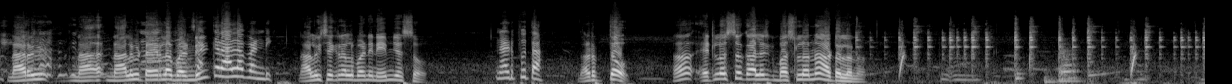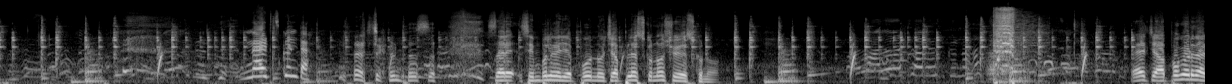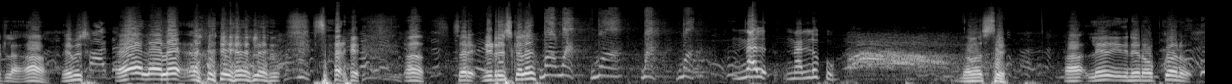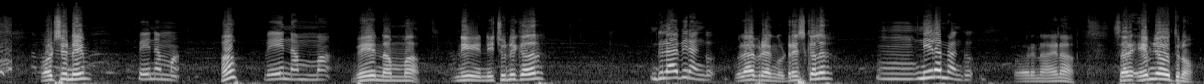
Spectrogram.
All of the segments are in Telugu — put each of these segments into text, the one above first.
నాలుగు నాలుగు టైర్ల బండి? చక్రాల బండి. నాలుగు చక్రాల బండిని ఏం చేస్తావు? నడుపుతా. నడుపుతావు. ఎట్లా వస్తావు? కాలేజ్కి బస్సులోనా ఆటోలోనా? నడుచుకుంటా నడుచుకుంటూ వస్తావు సరే సింపుల్గా చెప్పు. నువ్వు చెప్పులు వేసుకున్నావు షూ వేసుకున్నావు? ఏ చెప్పకూడదు అట్లా. ఆ, ఏమి ఏ లే లే. లేదు. సరే. ఆ, సరే. నీ డ్రెస్ కలర్? నల్ నల్లుపు. నమస్తే. ఆ, లేదు ఇది నేను ఒప్పుకోను. What's you name Venamma Venamma Venamma నీ నీ చున్నీ కలర్? గులాబీ రంగు. గులాబీ రంగు. డ్రెస్ కలర్ నీలం రంగు. ఓరే నాయన. సరే ఏం చదువుతున్నావు?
